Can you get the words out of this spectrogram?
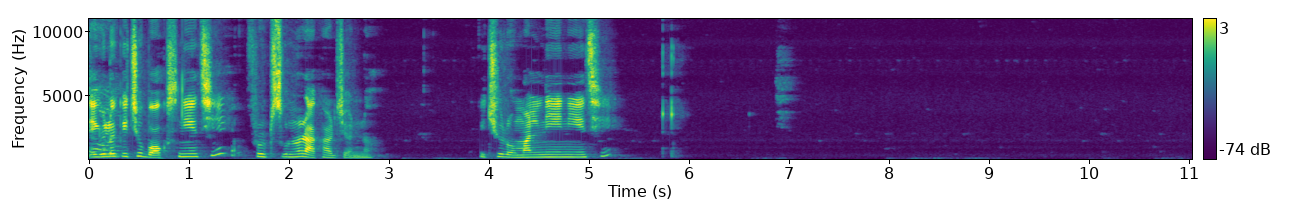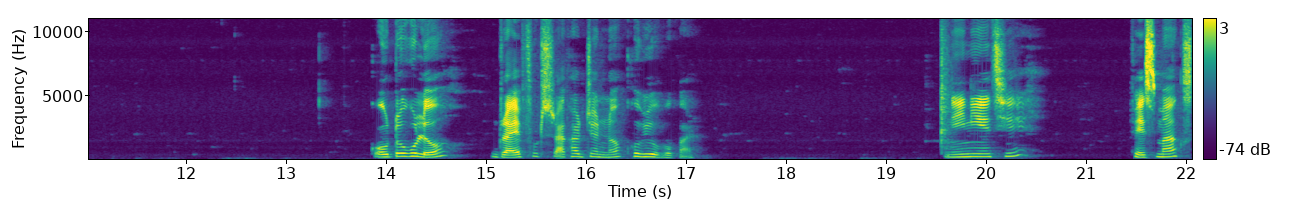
এগুলো কিছু বক্স নিয়েছি ফ্রুটসগুলো রাখার জন্য। কিছু রুমাল নিয়ে নিয়েছি। কৌটোগুলো ড্রাই ফ্রুটস রাখার জন্য খুবই উপকার। নিয়ে নিয়েছি ফেস মাস্ক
